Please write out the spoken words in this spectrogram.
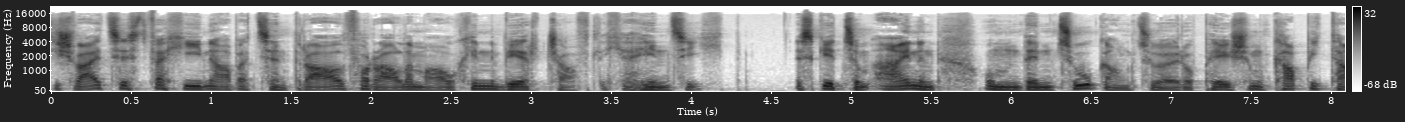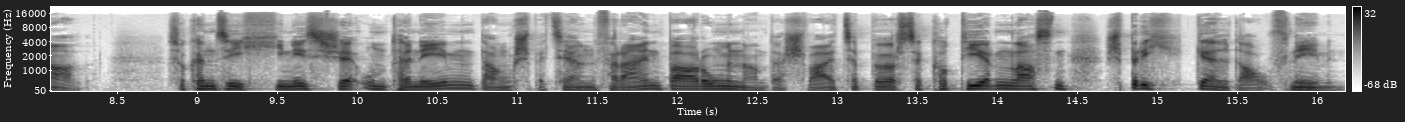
Die Schweiz ist für China aber zentral vor allem auch in wirtschaftlicher Hinsicht. Es geht zum einen um den Zugang zu europäischem Kapital. So können sich chinesische Unternehmen dank speziellen Vereinbarungen an der Schweizer Börse kotieren lassen, sprich Geld aufnehmen.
